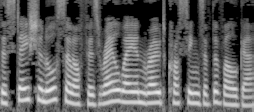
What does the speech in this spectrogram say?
The station also offers railway and road crossings of the Volga.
